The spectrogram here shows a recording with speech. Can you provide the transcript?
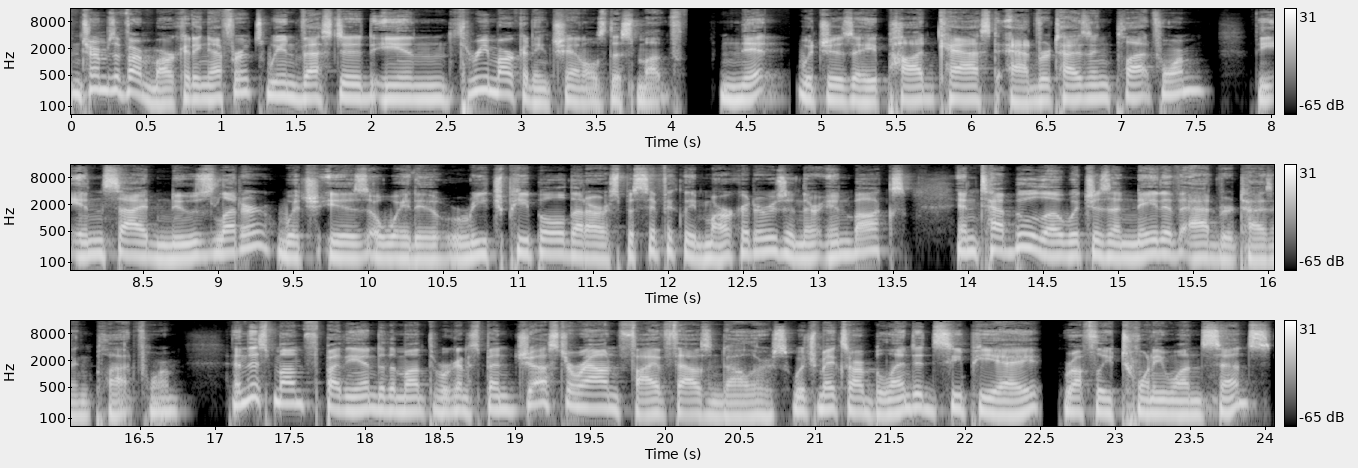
In terms of our marketing efforts, we invested in three marketing channels this month Knit, which is a podcast advertising platform, the Inside Newsletter, which is a way to reach people that are specifically marketers in their inbox, and Taboola, which is a native advertising platform. And this month, by the end of the month, we're going to spend just around $5,000, which makes our blended CPA roughly 21 cents,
